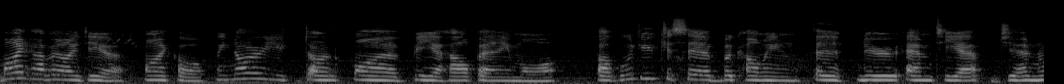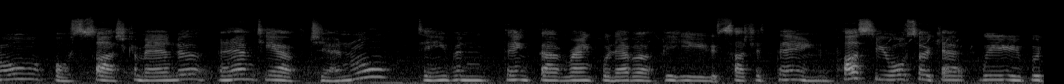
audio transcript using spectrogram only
might have an idea. Michael, we know you don't want to be a help anymore, but would you consider becoming the new MTF General or slash Commander? An MTF General? To even think that rank would ever be such a thing. Plus, you also get, we would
